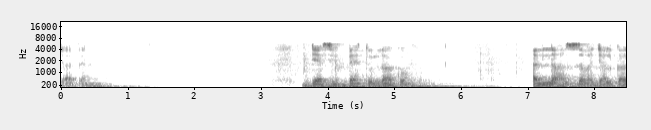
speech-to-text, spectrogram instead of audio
جاتا ہے۔ جیسے بیت اللہ کو اللہ زوجل کا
